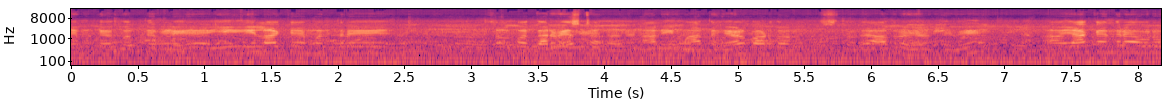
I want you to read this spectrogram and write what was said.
ನಿಮಗೆ ಗೊತ್ತಿರಲಿ. ಈ ಇಲಾಖೆ ಮಂತ್ರಿ ಸ್ವಲ್ಪ ಗರ್ವಿಷ್ಠ ನಾನು ಈ ಮಾತು ಹೇಳಬಾರ್ದು ಅನಿಸ್ತದೆ ಆದರೂ ಹೇಳ್ತೀವಿ ಯಾಕಂದರೆ ಅವರು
